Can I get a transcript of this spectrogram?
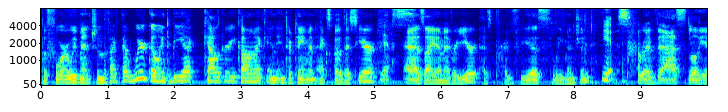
Before we mentioned the fact that we're going to be at Calgary Comic and Entertainment Expo this year. Yes. As I am every year, as previously mentioned. yes. Previously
